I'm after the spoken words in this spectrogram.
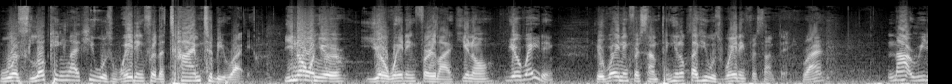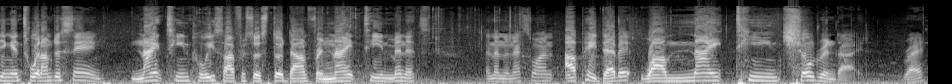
was looking like he was waiting for the time to be right. You know when you're you're waiting for like, you know, you're waiting. You're waiting for something. He looked like he was waiting for something, right? Not reading into it, I'm just saying 19 police officers stood down for 19 minutes. And then the next one, I'll pay debit while 19 children died, right?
